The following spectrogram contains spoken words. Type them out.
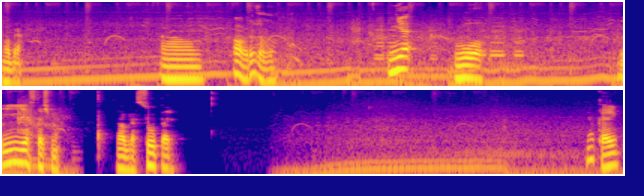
Dobra. Um, o, różowy. Nie! Ło. I jesteśmy. Dobra, super. Okej.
